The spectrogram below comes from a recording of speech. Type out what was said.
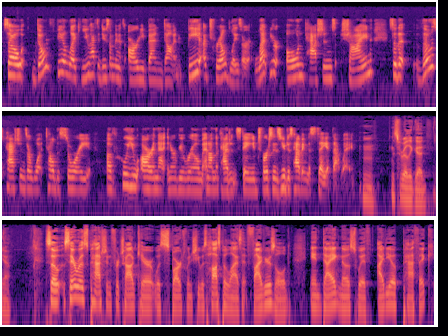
So don't feel like you have to do something that's already been done. Be a trailblazer. Let your own passions shine so that those passions are what tell the story of who you are in that interview room and on the pageant stage versus you just having to say it that way. Mm, it's really good. Yeah. So, Sarah's passion for childcare was sparked when she was hospitalized at five years old and diagnosed with idiopathic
